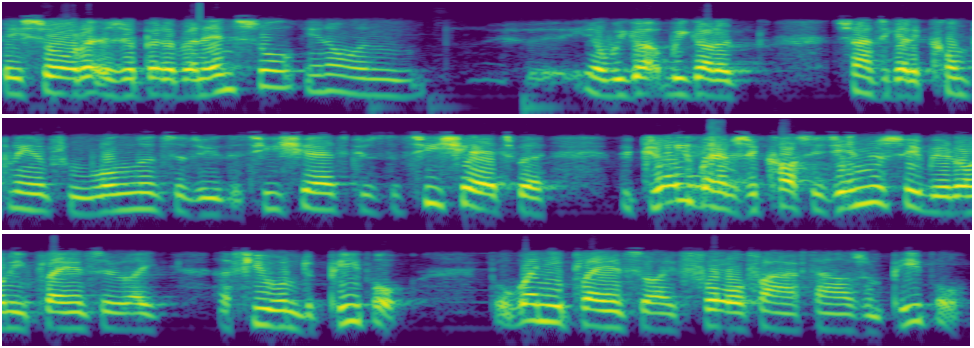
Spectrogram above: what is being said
they saw it as a bit of an insult, you know. And you know, we got we got a trying to get a company in from London to do the T-shirts because the T-shirts were, were great when it was a cottage industry. We were only playing to like a few hundred people, but when you're playing to like four or five thousand people,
